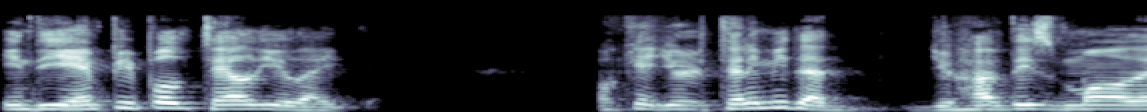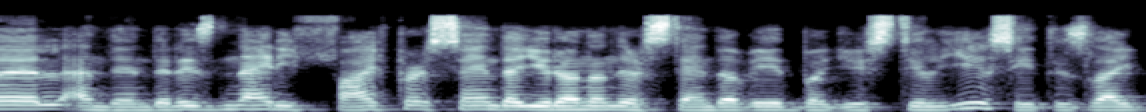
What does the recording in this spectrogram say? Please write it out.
in the end people tell you like, okay, you're telling me that you have this model and then there is 95% that you don't understand of it, but you still use it. It's like,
